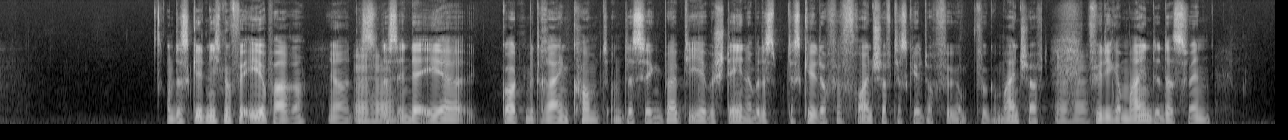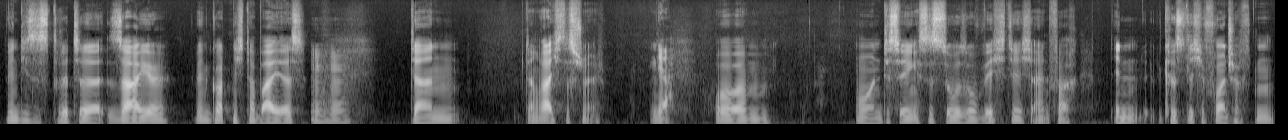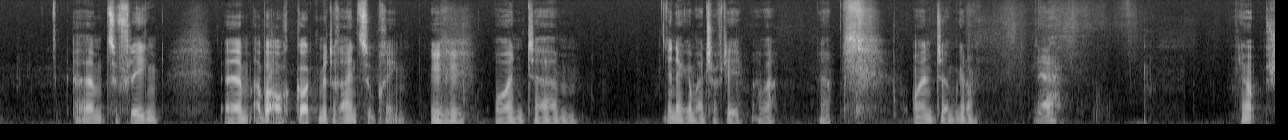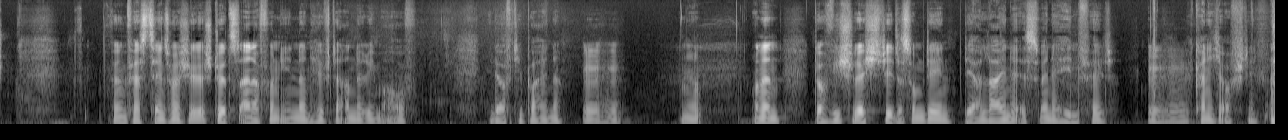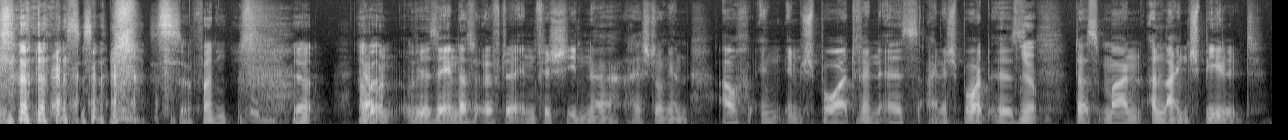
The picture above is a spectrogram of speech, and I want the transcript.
und das gilt nicht nur für Ehepaare, ja, dass, Mhm. dass in der Ehe Gott mit reinkommt und deswegen bleibt die Ehe bestehen, aber das, das gilt auch für Freundschaft, das gilt auch für, für Gemeinschaft, Mhm. für die Gemeinde, dass wenn, wenn dieses dritte Seil, wenn Gott nicht dabei ist, Mhm. dann, dann reicht es schnell. Ja. Um, und deswegen ist es so, so wichtig, einfach in christliche Freundschaften ähm, zu pflegen, ähm, aber auch Gott mit reinzubringen. Mhm. Und ähm, in der Gemeinschaft eh, aber ja. Und ähm, genau. Ja. Ja. In Vers 10 zum Beispiel stürzt einer von ihnen, dann hilft der andere ihm auf. Wieder auf die Beine. Mhm. Ja. Und dann, doch wie schlecht steht es um den, der alleine ist, wenn er hinfällt. Mhm. Kann ich aufstehen. das, ist, das ist so funny. Ja. Ja, Aber und wir sehen das öfter in verschiedenen Richtungen, auch in, im Sport, wenn es eine Sport ist, Ja. dass man allein spielt,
